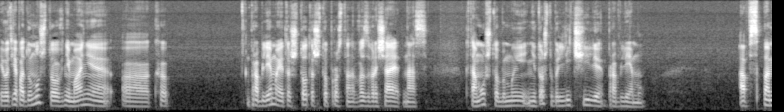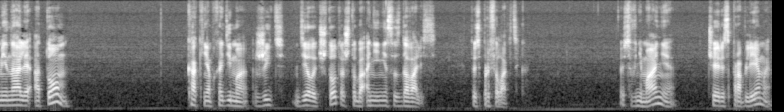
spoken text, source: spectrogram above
И вот я подумал, что внимание э, к проблеме это что-то, что просто возвращает нас к тому, чтобы мы не то чтобы лечили проблему, а вспоминали о том, как необходимо жить, делать что-то, чтобы они не создавались. То есть профилактика. То есть внимание через проблемы.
